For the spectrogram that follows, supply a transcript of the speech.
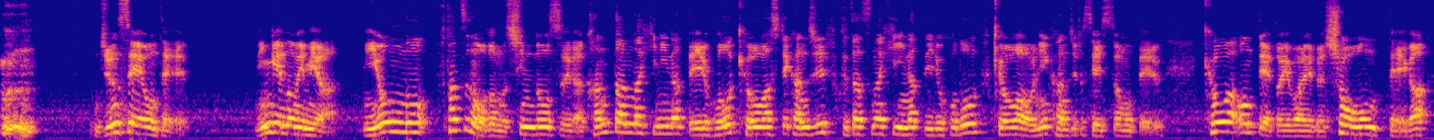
純正音程。人間の耳は、2音の2つの音の振動数が簡単な比になっているほど強和して感じ、複雑な比になっているほど不協和音に感じる性質を持っている。共和音程と呼ばれる小音程が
